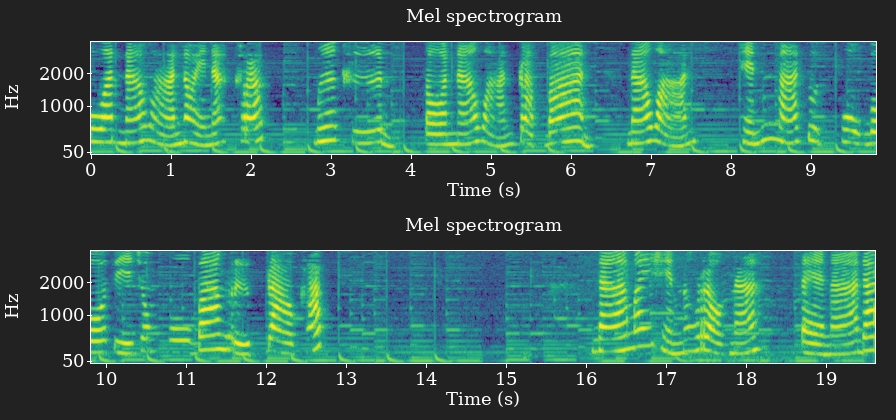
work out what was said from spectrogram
กวนน้าหวานหน่อยนะครับ เมื่อคืน ตอนน้าหวานกลับบ้าน น้าหวาน เห็นหมาจุดผูกโบสีชมพูบ้างหรือเปล่าครับ น้าไม่เห็นหรอกนะ แต่น้าได้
